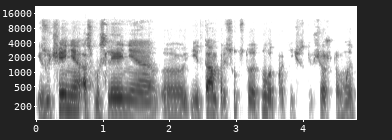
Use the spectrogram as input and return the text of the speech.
изучения, осмысления, э, и там присутствует, ну вот практически все, что мы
